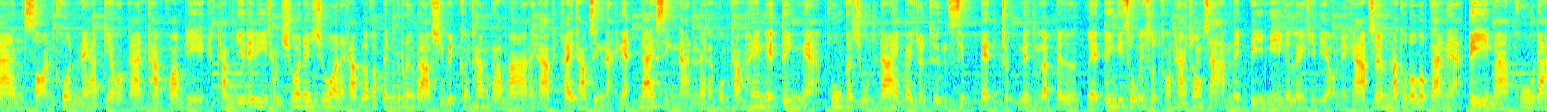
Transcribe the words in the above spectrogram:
การสอนคนนะครับ เกี่ยวกับการทำความดีทำดีได้ดีทำชั่วได้ชั่วนะครับ แล้วก็เป็นเรื่องราวชีวิตค่อนข้างดราม่านะครับ ใครทำสิ่งไหนเนี่ยได้สิ่งนั้นนะครับผมทำให้เรตติ้งเนี่ยพุ่งกระฉูดได้ไปจนถึง 11.1 และเป็นเรตติ้งที่สูงที่สุดของทางช่อง 3 ในปีนี้กันเลยทีเดียวนะครับ ซึ่งมธุรสโลกันตร์เนี่ยตีมาคู่ได้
